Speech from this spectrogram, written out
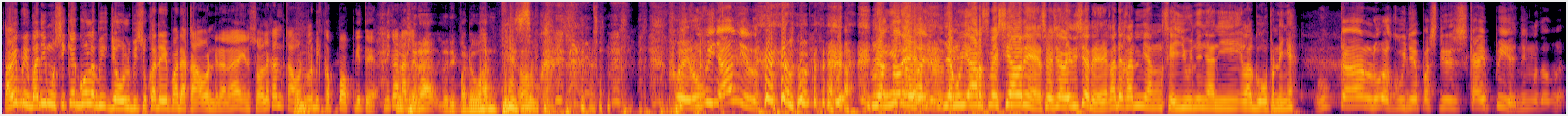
Tapi pribadi musiknya gue lebih jauh lebih suka daripada Kaon dan lain-lain. Soalnya kan Kaon lebih ke pop gitu ya. Ini kan agak daripada One Piece. Oh, Woi, Ruby nyanyi lu. yang itu ya, yang We Are spesialnya ya, special edition ya. Ada kan yang Seiyu-nya nyanyi lagu openingnya. Bukan, lu lagunya pas di Skype anjing lu tau gak?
